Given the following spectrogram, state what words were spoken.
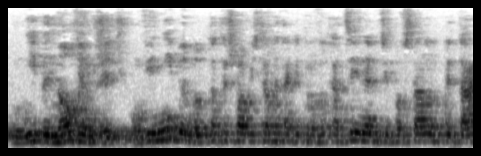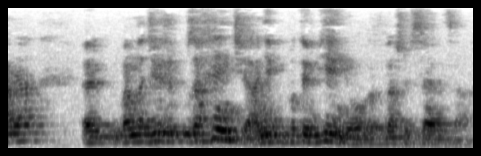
niby nowym życiu. Mówię niby, bo to też ma być trochę takie prowokacyjne, gdzie powstaną pytania, e, mam nadzieję, że ku zachęcie, a nie ku potępieniu w naszych sercach.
